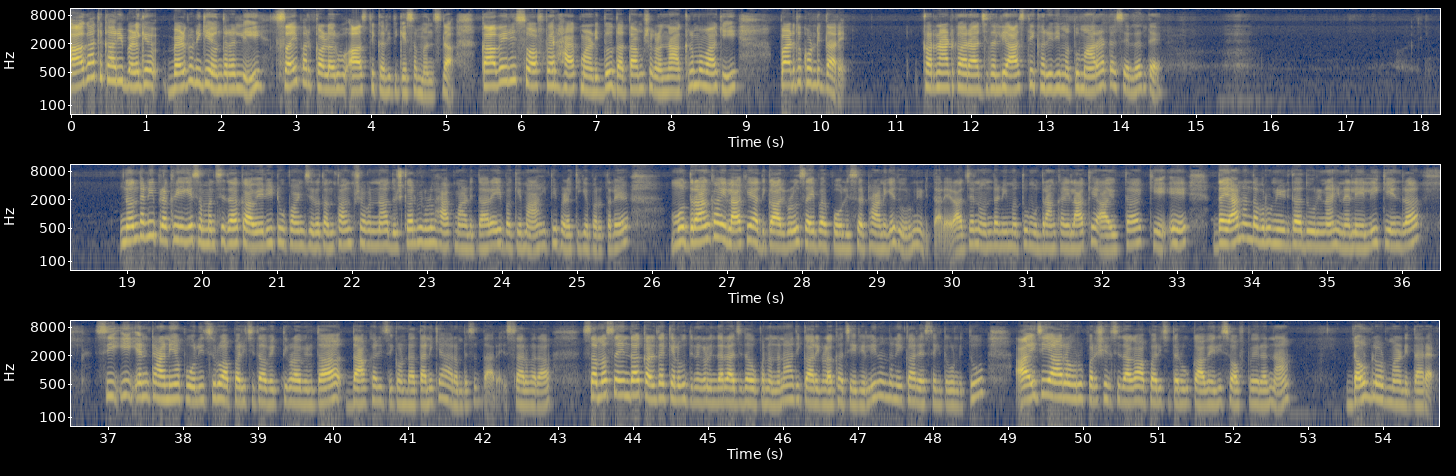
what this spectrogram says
ಆಘಾತಕಾರಿ ಬೆಳಗ್ಗೆ ಬೆಳವಣಿಗೆಯೊಂದರಲ್ಲಿ ಸೈಬರ್ ಕಳ್ಳರು ಆಸ್ತಿ ಖರೀದಿಗೆ ಸಂಬಂಧಿಸಿದ ಕಾವೇರಿ ಸಾಫ್ಟ್ವೇರ್ ಹ್ಯಾಕ್ ಮಾಡಿದ್ದು ದತ್ತಾಂಶಗಳನ್ನು ಅಕ್ರಮವಾಗಿ ಪಡೆದುಕೊಂಡಿದ್ದಾರೆ. ಕರ್ನಾಟಕ ರಾಜ್ಯದಲ್ಲಿ ಆಸ್ತಿ ಖರೀದಿ ಮತ್ತು ಮಾರಾಟ ಸೇರಿದಂತೆ ನೋಂದಣಿ ಪ್ರಕ್ರಿಯೆಗೆ ಸಂಬಂಧಿಸಿದ ಕಾವೇರಿ ಟೂ ಪಾಯಿಂಟ್ ಜೀರೋ ತಂತ್ರಾಂಶವನ್ನು ದುಷ್ಕರ್ಮಿಗಳು ಹ್ಯಾಕ್ ಮಾಡಿದ್ದಾರೆ. ಈ ಬಗ್ಗೆ ಮಾಹಿತಿ ಬೆಳಕಿಗೆ ಬರುತ್ತದೆ ಮುದ್ರಾಂಕ ಇಲಾಖೆ ಅಧಿಕಾರಿಗಳು ಸೈಬರ್ ಪೊಲೀಸ್ ಠಾಣೆಗೆ ದೂರು ನೀಡಿದ್ದಾರೆ. ರಾಜ್ಯ ನೋಂದಣಿ ಮತ್ತು ಮುದ್ರಾಂಕ ಇಲಾಖೆ ಆಯುಕ್ತ ಕೆಎ ದಯಾನಂದ್ ಅವರು ನೀಡಿದ ದೂರಿನ ಹಿನ್ನೆಲೆಯಲ್ಲಿ ಕೇಂದ್ರ ಸಿಇಎನ್ ಠಾಣೆಯ ಪೊಲೀಸರು ಅಪರಿಚಿತ ವ್ಯಕ್ತಿಗಳ ವಿರುದ್ಧ ದಾಖಲಿಸಿಕೊಂಡ ತನಿಖೆ ಆರಂಭಿಸಿದ್ದಾರೆ. ಸರ್ವರ ಸಮಸ್ಯೆಯಿಂದ ಕಳೆದ ಕೆಲವು ದಿನಗಳಿಂದ ರಾಜ್ಯದ ಉಪನೋಂದಣಾಧಿಕಾರಿಗಳ ಕಚೇರಿಯಲ್ಲಿ ನೋಂದಣಿ ಕಾರ್ಯ ಸ್ಥಗಿತಗೊಂಡಿತ್ತು. ಐಜಿಆರ್ ಅವರು ಪರಿಶೀಲಿಸಿದಾಗ ಅಪರಿಚಿತರು ಕಾವೇರಿ ಸಾಫ್ಟ್ವೇರ್ ಅನ್ನು ಡೌನ್ಲೋಡ್ ಮಾಡಿದ್ದಾರೆ.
